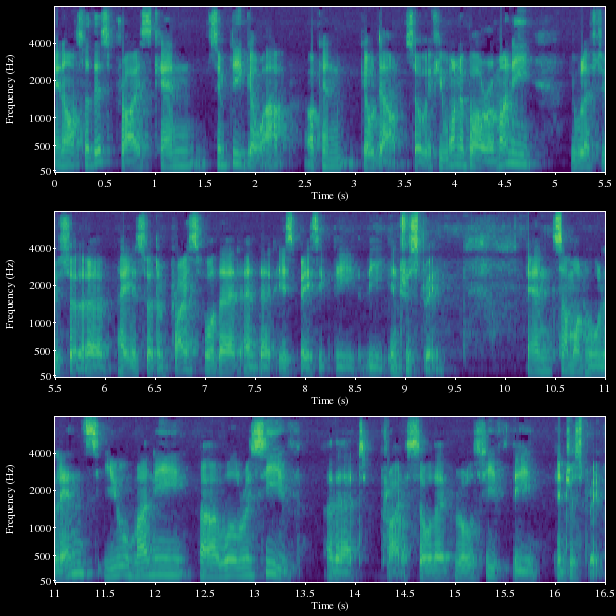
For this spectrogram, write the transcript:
And also, this price can simply go up or can go down. So, if you want to borrow money, you will have to uh, pay a certain price for that, and that is basically the interest rate. And someone who lends you money uh, will receive that price, so that will receive the interest rate.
